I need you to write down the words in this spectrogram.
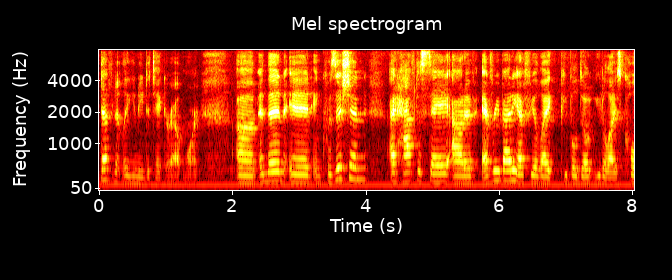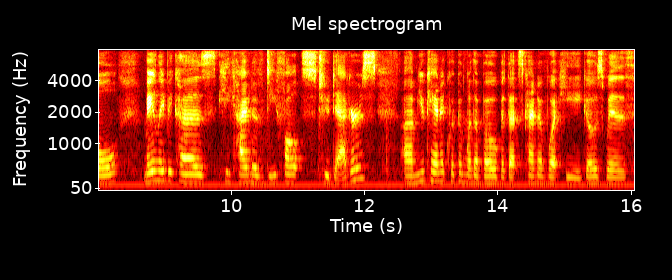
definitely you need to take her out more. Um, and then in Inquisition, I'd have to say out of everybody, I feel like people don't utilize Cole mainly because he kind of defaults to daggers. Um, you can equip him with a bow, but that's kind of what he goes with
